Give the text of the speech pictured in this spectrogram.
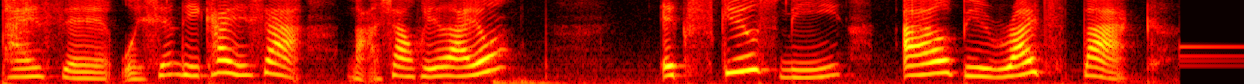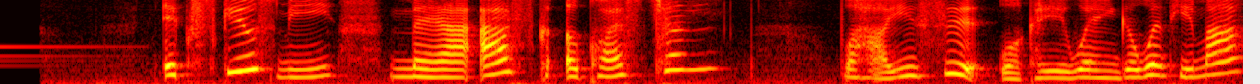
拍谁？我先离开一下，马上回来哦。Excuse me, I'll be right back. Excuse me, may I ask a question? 不好意思，我可以问一个问题吗？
